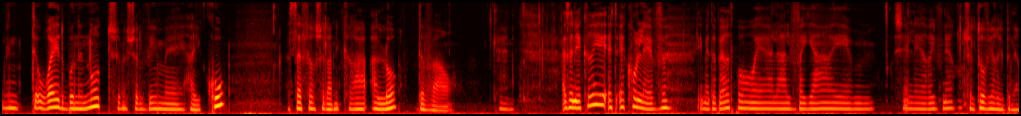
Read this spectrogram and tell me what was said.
מין תיאורי התבוננות שמשלבים אה, הייקו. הספר שלה נקרא הלא דבר. כן. אז אני אקריא את אקו לב. היא מדברת פה על ההלוויה של ריבנר. של טוביה ריבנר.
